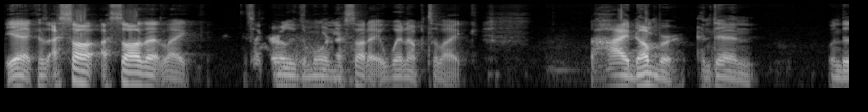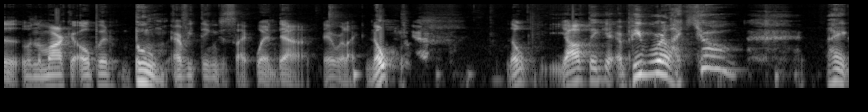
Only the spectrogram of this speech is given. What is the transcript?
Yeah, because I saw I saw that like it's like early in the morning. I saw that it went up to like a high number, and then when the when the market opened, boom, everything just like went down. They were like, "Nope, nope." Y'all think it? people were like, "Yo," like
